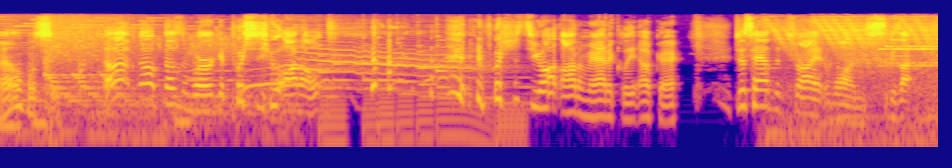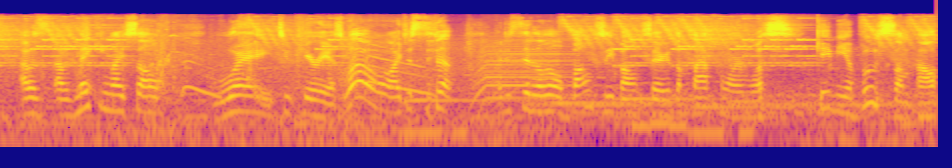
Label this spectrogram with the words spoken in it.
Well, let's see. Oh, nope, it doesn't work. It pushes you auto... it pushes you out automatically. Okay. Just had to try it once, because I, I was I was making myself way too curious. Whoa! I just did a I just did a little bouncy bounce there because the platform was gave me a boost somehow.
